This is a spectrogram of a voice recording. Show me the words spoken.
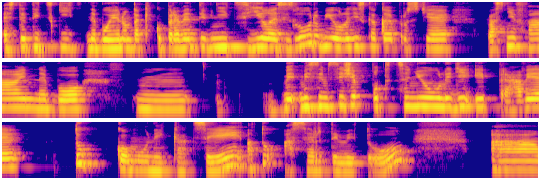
estetický, nebo jenom tak jako preventivní cíle, jestli z dlouhodobého hlediska to je prostě vlastně fajn, nebo mm, my, myslím si, že podceňují lidi i právě tu komunikaci a tu asertivitu. A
